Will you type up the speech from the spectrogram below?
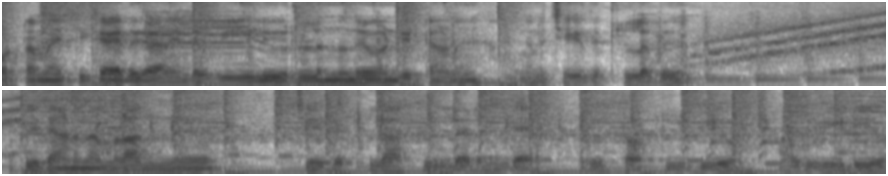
ഓട്ടോമാറ്റിക് ആയത് കാരണം എന്റെ വീൽ ഉരുളുന്നതിന് വേണ്ടിയിട്ടാണ് അങ്ങനെ ചെയ്തിട്ടുള്ളത്. അപ്പോൾ ഇതാണ് നമ്മൾ അന്ന് ചെയ്തിട്ടുള്ള ഫില്ലറിന്റെ ഒരു ടോട്ടൽ വ്യൂ ആ ഒരു വീഡിയോ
